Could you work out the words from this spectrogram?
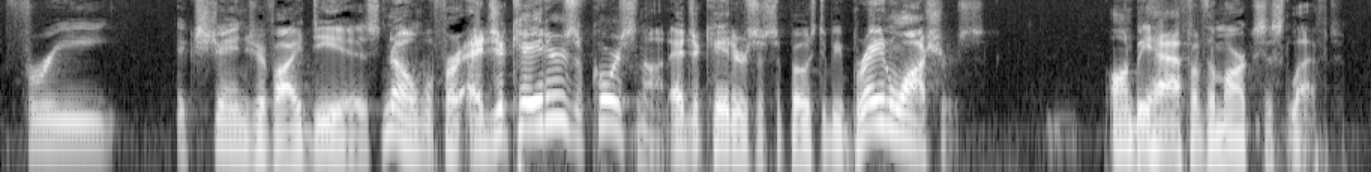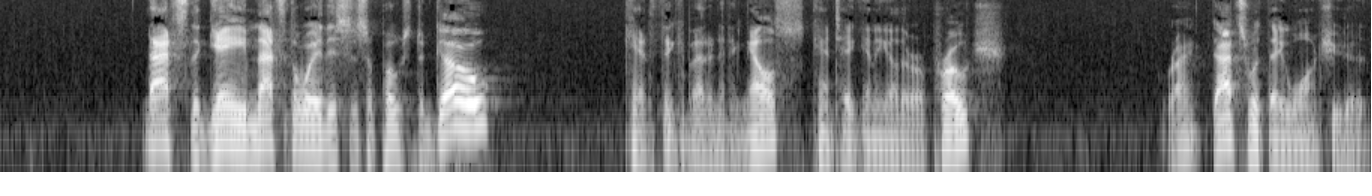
free exchange of ideas. No, for educators, of course not. Educators are supposed to be brainwashers on behalf of the Marxist left. That's the game. That's the way this is supposed to go. Can't think about anything else. Can't take any other approach. Right? That's what they want you to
